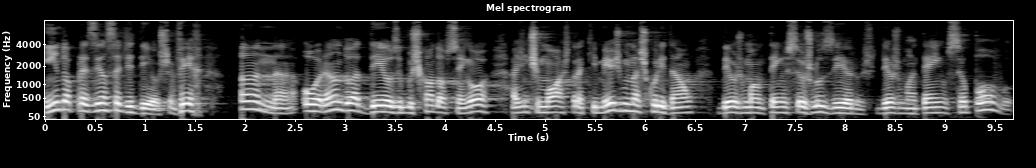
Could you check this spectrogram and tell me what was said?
indo à presença de Deus, ver Ana orando a Deus e buscando ao Senhor, a gente mostra que mesmo na escuridão, Deus mantém os seus luzeiros, Deus mantém o seu povo.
